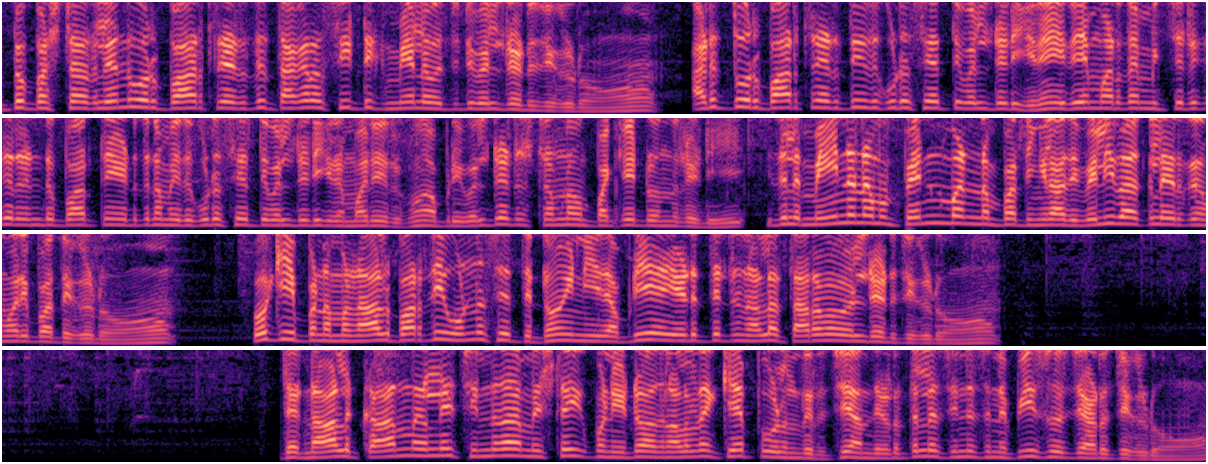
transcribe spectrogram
இப்போ ஃபஸ்ட் அதுலேருந்து ஒரு பார்ட் எடுத்து தகர சீட்டுக்கு மேலே வச்சுட்டு வெல்ட் அடிச்சுக்கிடும் அடுத்து ஒரு பார்ட் எடுத்து இது கூட சேர்த்து வெல்ட் அடிக்கிறேன். இதே மாதிரி தான் மிச்சம் இருக்க. ரெண்டு பார்ட்டையும் எடுத்து நம்ம இது கூட சேர்த்து வெல்ட் அடிக்கிற மாதிரி இருக்கும். அப்படி வெல்ட் அடிச்சிட்டோம்னா நம்ம பக்கெட் வந்து ரெடி இதில் மெயினாக நம்ம பென் பண்ண பார்த்தீங்களா அது வெளிவாக்கில் இருக்கிற மாதிரி பார்த்துக்கிடும் ஓகே இப்போ நம்ம நாலு பார்ட்டையும் ஒன்று சேர்த்துட்டோம். இனி இது அப்படியே எடுத்துட்டு நல்லா தரவை வெல்ட் அடிச்சுக்கிடும் இந்த நாலு கார்னர்லேயே சின்னதாக மிஸ்டேக் பண்ணிட்டோம். அதனால தான் கேப் விழுந்துருச்சு. அந்த இடத்துல சின்ன சின்ன பீஸ் வச்சு அடைச்சிக்கிடுவோம்.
